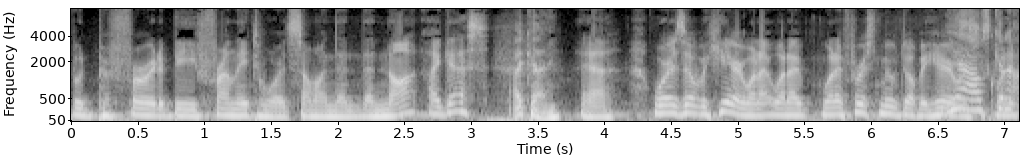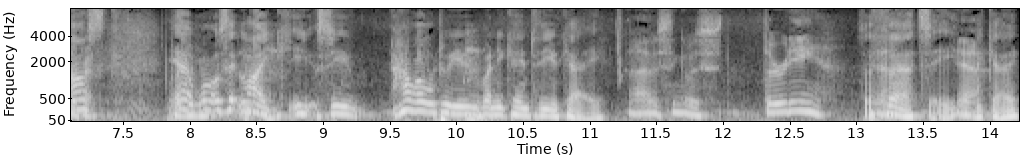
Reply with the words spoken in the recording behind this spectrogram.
would prefer to be friendly towards someone than, than not. I guess. Okay. Yeah. Whereas over here, when I when I when I first moved over here, it Yeah, I was going to ask. Yeah, what was it like? So, you, how old were you when you came to the UK? I was thinking it was thirty. So Yeah. 30, Yeah. okay.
